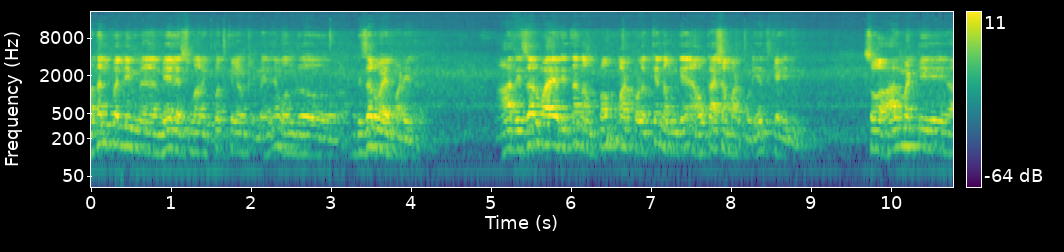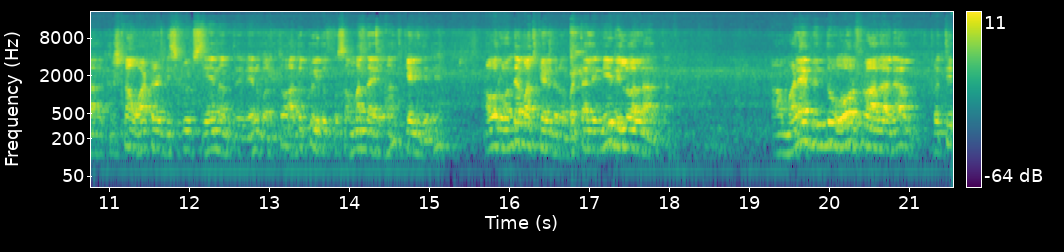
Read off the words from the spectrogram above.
ಮದನಪಲ್ಲಿ ಮೇಲೆ ಸುಮಾರು ಇಪ್ಪತ್ತು ಕಿಲೋಮೀಟರ್ ಮೇಲೆ ಒಂದು ರಿಸರ್ವಾಯರ್ ಮಾಡಿದ್ರು ಆ ರಿಸರ್ವಾಯರಿಂದ ನಾವು ಪಂಪ್ ಮಾಡ್ಕೊಳ್ಳೋಕ್ಕೆ ನಮಗೆ ಅವಕಾಶ ಮಾಡಿಕೊಡಿ ಅಂತ ಕೇಳಿದ್ದೀವಿ. So, Almatti Krishna water disputes ಏನಂತ ಏನು ಬಂತು ಅದಕ್ಕೂ ಇದಕ್ಕೂ ಸಂಬಂಧ ಇಲ್ಲ ಅಂತ ಕೇಳಿದ್ದೀನಿ. ಅವರು ಒಂದೇ ಮಾತು ಕೇಳಿದರು ಬಟ್ ಅಲ್ಲಿ ನೀರು ಇಲ್ವಲ್ಲ ಅಂತ. ಆ ಮಳೆ ಬಿದ್ದು ಓವರ್ಫ್ಲೋ ಆದಾಗ ಪ್ರತಿ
